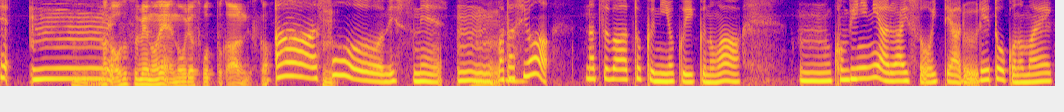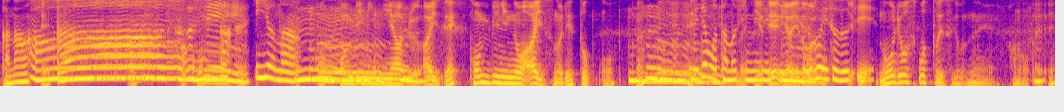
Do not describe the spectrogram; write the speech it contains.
えうーん。なんかおすすめのね納涼スポットとかあるんですか？ああそうですね。うん、私は夏場特によく行くのはうんコンビニにあるアイスを置いてある冷凍庫の前かな。あー。涼しよな、コンビニにあるアイスえ？コンビニのアイスの冷凍庫？うん。ん。目でも楽しめるし。すごい涼しい。納涼スポットですよね。あのえ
